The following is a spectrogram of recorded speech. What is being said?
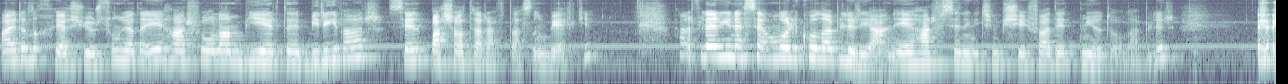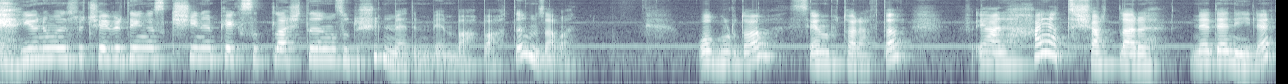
ayrılık yaşıyorsun ya da E harfi olan bir yerde biri var. Sen başka taraftasın belki. Harfler yine sembolik olabilir yani. E harfi senin için bir şey ifade etmiyor da olabilir. Yönünüzü çevirdiğiniz kişinin pek sıtlaştığınızı düşünmedim ben bak baktığım zaman. O burada, sen bu tarafta. Yani hayat şartları nedeniyle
